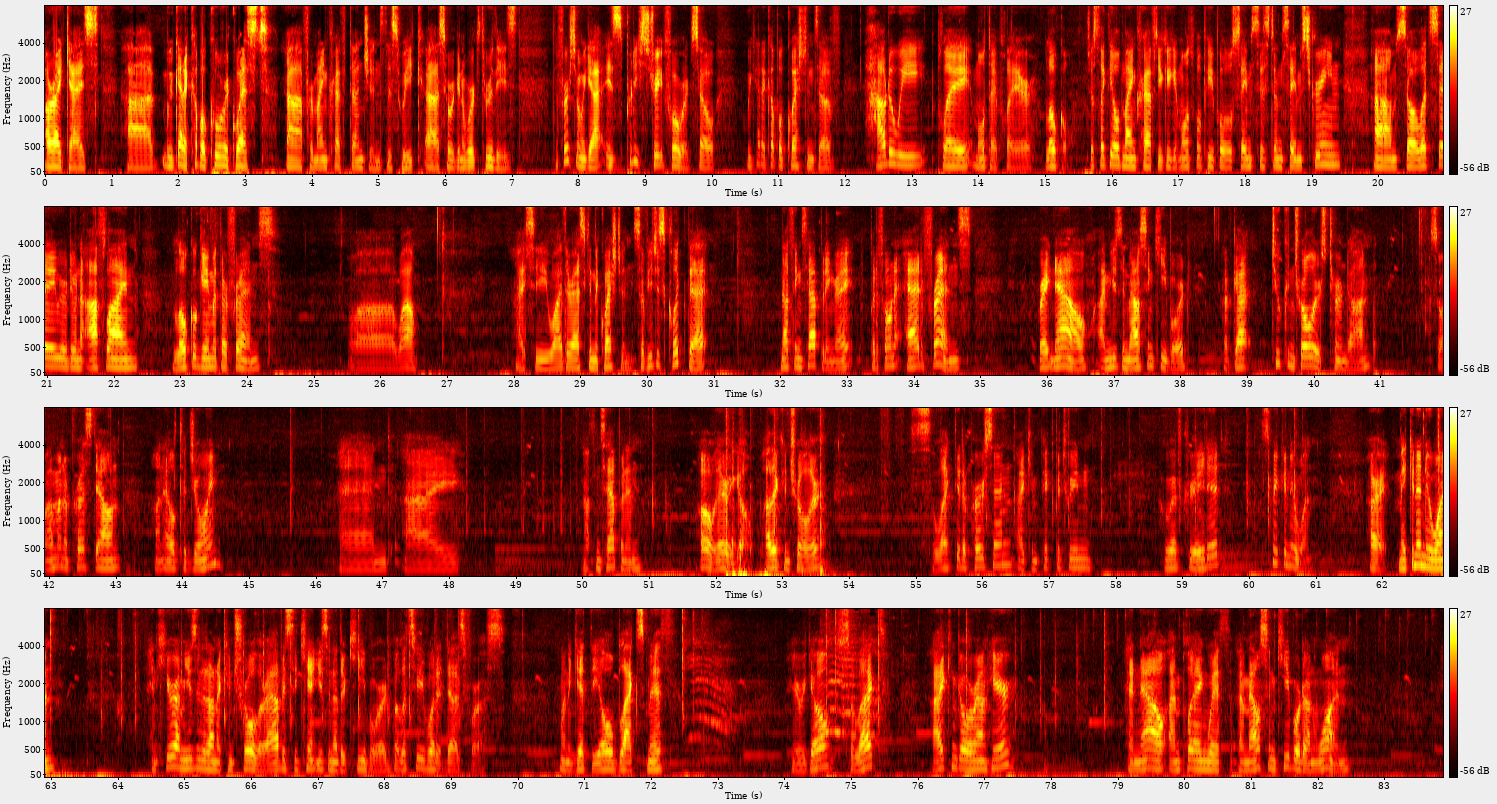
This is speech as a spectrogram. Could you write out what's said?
All right, guys. Uh, we've got a couple cool requests uh, for Minecraft Dungeons this week, uh, so we're going to work through these. The first one we got is pretty straightforward. So we got a couple questions of how do we play multiplayer local? Just like the old Minecraft, you could get multiple people, same system, same screen. Um, so let's say we were doing an offline local game with our friends. Uh, wow. I see why they're asking the question. So if you just click that, nothing's happening, right? But if I want to add friends, right now I'm using mouse and keyboard. I've got two controllers turned on. So I'm going to press down on L to join. And I... Nothing's happening. Oh, there we go. Other controller. Selected a person. I can pick between who I've created. Let's make a new one. Alright, making a new one. And here I'm using it on a controller. I obviously can't use another keyboard, but let's see what it does for us. I'm to get the old blacksmith. Here we go. Select. I can go around here. And now I'm playing with a mouse and keyboard on one.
